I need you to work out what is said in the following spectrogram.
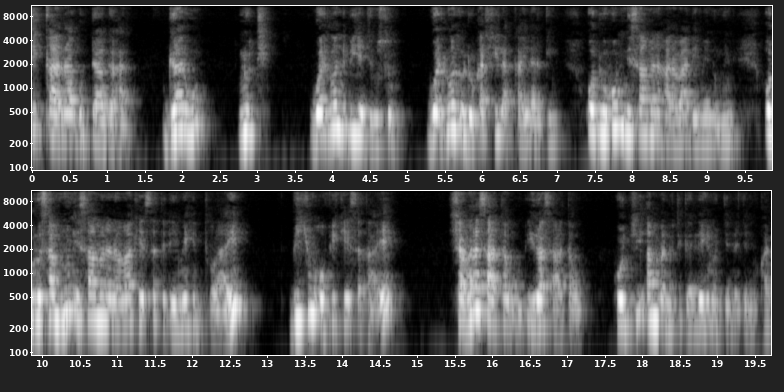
xiqqaarraa guddaa gahan garuu nuti warroonni biyya jiru sun warroon odoo qarshii lakkaa'in argin odoo humni isaa mana harabaa deemee numin odoo sammuun isaa mana namaa keessatti deemee hin xuraayin biyyuma ofii keessa taa'ee shamaras haa ta'u dhiiras haa ta'u hojii amma nuti gallee hin hojjenna jennu kan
